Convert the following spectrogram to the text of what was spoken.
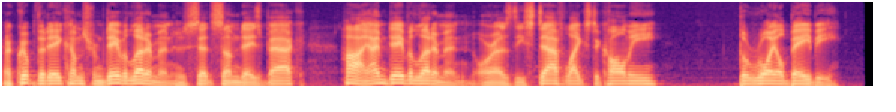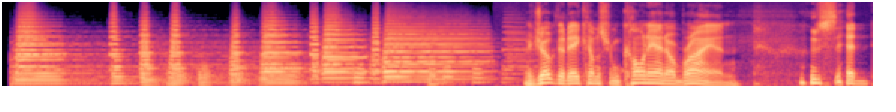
Our of the day comes from David Letterman, who said some days back, Hi, I'm David Letterman, or as the staff likes to call me, the royal baby. Our joke today comes from Conan O'Brien, who said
